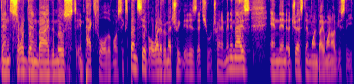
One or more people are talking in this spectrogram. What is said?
then sort them by the most impactful, the most expensive, or whatever metric it is that you were trying to minimize, and then address them one by one, obviously.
